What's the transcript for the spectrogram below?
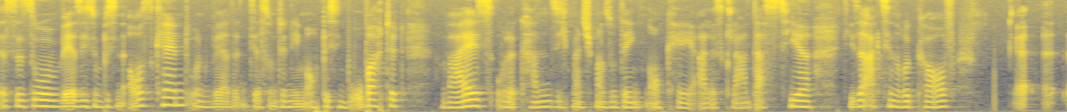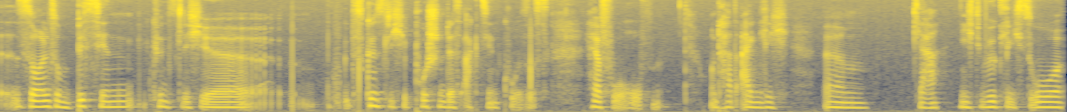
es ist so, wer sich so ein bisschen auskennt und wer das Unternehmen auch ein bisschen beobachtet, weiß oder kann sich manchmal so denken, okay, alles klar, das hier, dieser Aktienrückkauf äh, soll so ein bisschen künstliche, das künstliche Pushen des Aktienkurses hervorrufen und hat eigentlich ähm, ja nicht wirklich so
